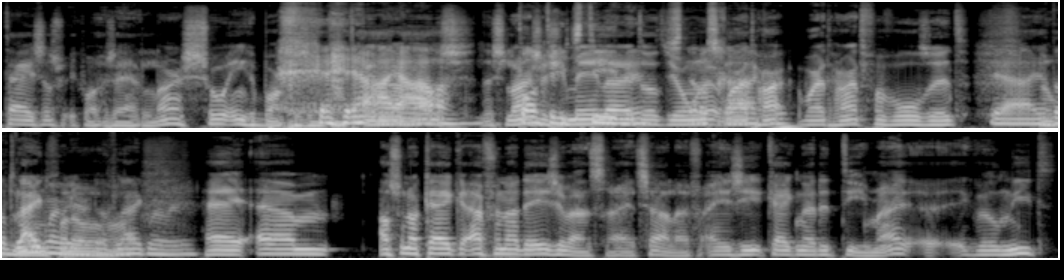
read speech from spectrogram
Thijs, als, ik wou zeggen Lars, zo ingebakken zit. ja, ja. Dus Lars, als je meeluidt, dat jongen waar het, hart, waar het hart van vol zit. Ja, dat blijkt maar weer. Dat blijkt maar weer. Hey, um, als we nou kijken even naar deze wedstrijd zelf. En je ziet, kijkt naar het team. Hè. Ik wil niet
